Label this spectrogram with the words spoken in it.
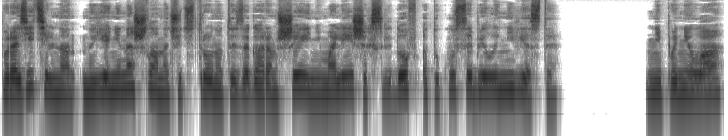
Поразительно, но я не нашла на чуть тронутой загаром шеи ни малейших следов от укуса белой невесты. «Не поняла».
